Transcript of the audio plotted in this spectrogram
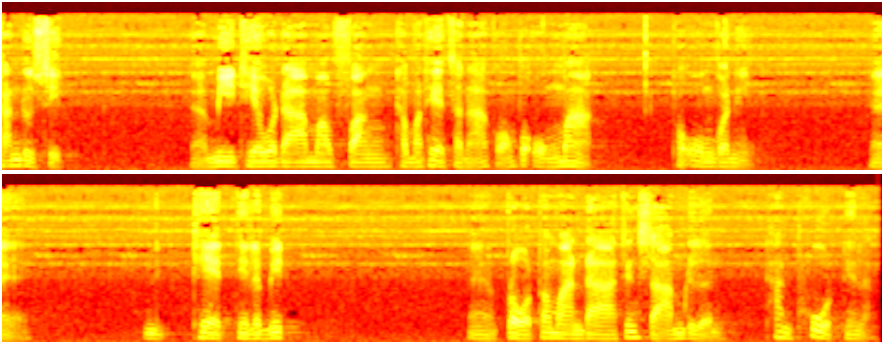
ชั้นดุสิตมีเทวดามาฟังธรรมเทศนาของพระองค์มาก พระองค์ก็นี่เทศนิรมิต โปรดพระมารดาถึงสามเดือน ท่านพูดนี่แหละ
